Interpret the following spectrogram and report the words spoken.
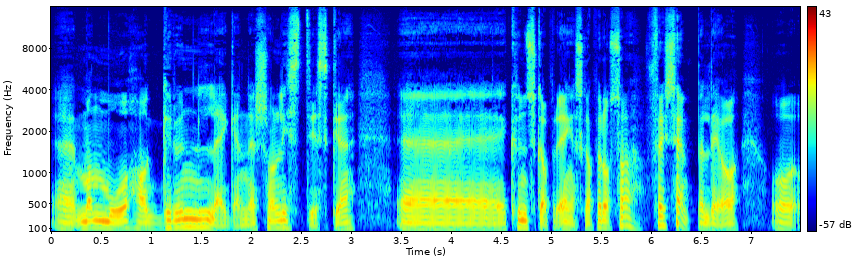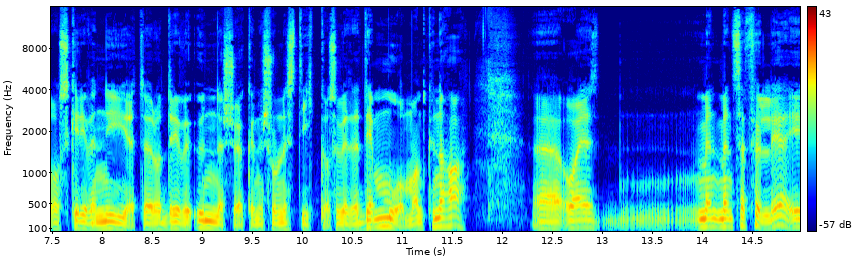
Eh, man må ha grunnleggende journalistiske eh, kunnskaper og egenskaper også. F.eks. det å, å, å, skrive nyheter og drive undersøkende journalistikk osv. Det må man kunne ha. Eh, jeg, men, men, selvfølgelig, i,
